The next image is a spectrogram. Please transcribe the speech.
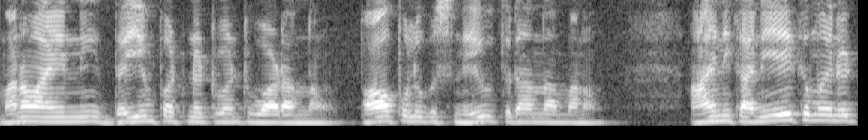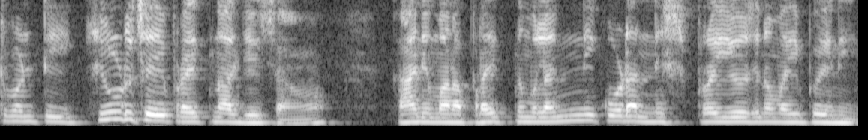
మనం ఆయన్ని దయ్యం పట్టినటువంటి వాడు అన్నాం పాపులకు స్నేహితుడు అన్నాం మనం. ఆయనకి అనేకమైనటువంటి కీడు చేయ ప్రయత్నాలు చేశాం. కానీ మన ప్రయత్నములన్నీ కూడా నిష్ప్రయోజనం అయిపోయినాయి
